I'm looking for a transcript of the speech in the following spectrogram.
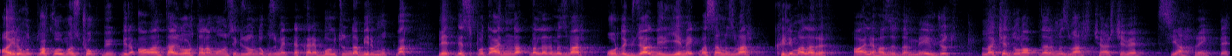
Ayrı mutfak olması çok büyük bir avantaj. Ortalama 18-19 metrekare boyutunda bir mutfak. LED ve spot aydınlatmalarımız var. Orada güzel bir yemek masamız var. Klimaları hali hazırda mevcut. Lake dolaplarımız var. Çerçeve siyah renkte.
